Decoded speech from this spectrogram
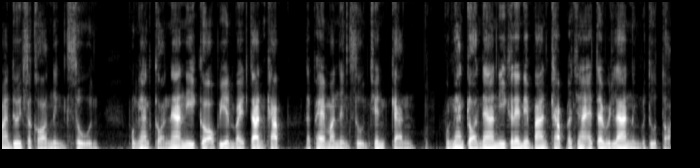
มาด้วยสกอร์1-0 ผลงานก่อนหน้านี้ก็ออกไปเยือนไบรตันครับและแพ้มา 1-0 เช่นกันผลงานก่อนหน้านี้ก็เล่นในบ้านครับและชนะแอตตันวิลล่า1ประตูต่อ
